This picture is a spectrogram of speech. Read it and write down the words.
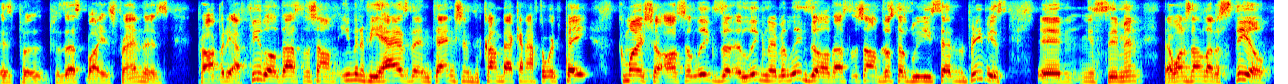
is possessed by his friend, his property. Al das l'sham, even if he has the intention to come back and afterwards pay. Kamaisha also ligza al das l'sham, just as we said in the previous um, simon that one is not allowed to steal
